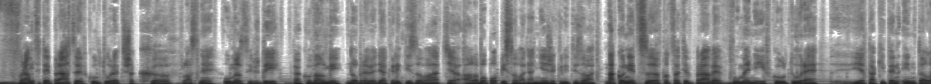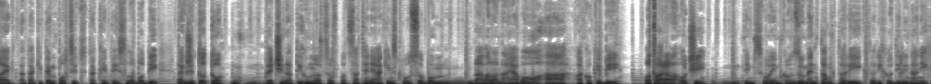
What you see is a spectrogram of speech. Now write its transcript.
V rámci tej práce v kultúre však e, vlastne umelci vždy ako veľmi dobre vedia kritizovať alebo popisovať a nie, že kritizovať. Nakoniec e, v podstate práve v umení, v kultúre je taký ten intelekt a taký ten pocit takej tej slobody. Takže toto väčšina tých umelcov v podstate nejakým spôsobom dávala najavo a ako keby otvárala oči tým svojim konzumentom, ktorí, ktorí chodili na nich.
